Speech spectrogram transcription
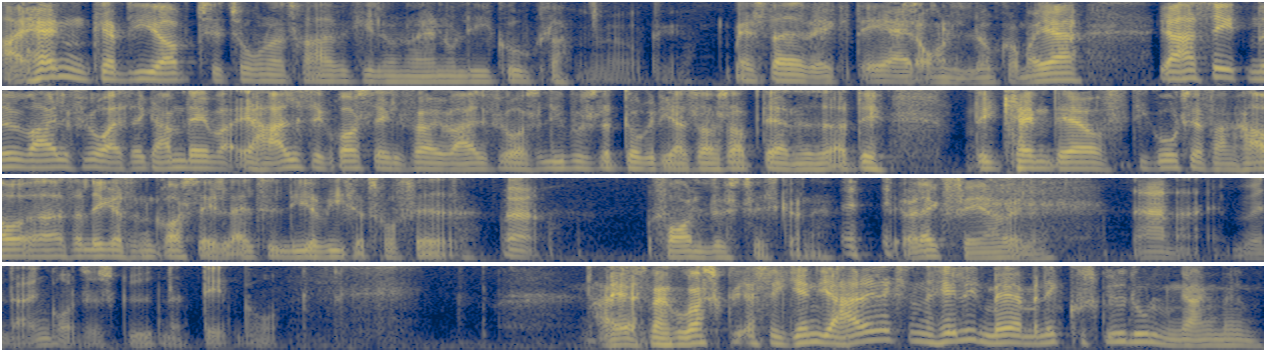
Ej, han kan blive op til 230 kilo, når jeg nu lige googler. Okay. Men stadigvæk, det er et ordentligt lokum. Og jeg, jeg har set den nede i Vejlefjord, altså i gamle dage, var- jeg har aldrig set gråsæl før i Vejlefjord, så lige pludselig dukker de altså også op dernede, og det, det kan, det er jo, de er gode til at fange hav, og så ligger sådan en gråsæl altid lige og viser trofæet Ja. foran lystfiskerne. Det er jo ikke fair, vel? Nej, nej, men der er ingen grund til at skyde den af den grund. Nej, altså man kunne godt skyde, altså igen, jeg har det ikke sådan heldigt med, at man ikke kunne skyde en ulv en gang imellem.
